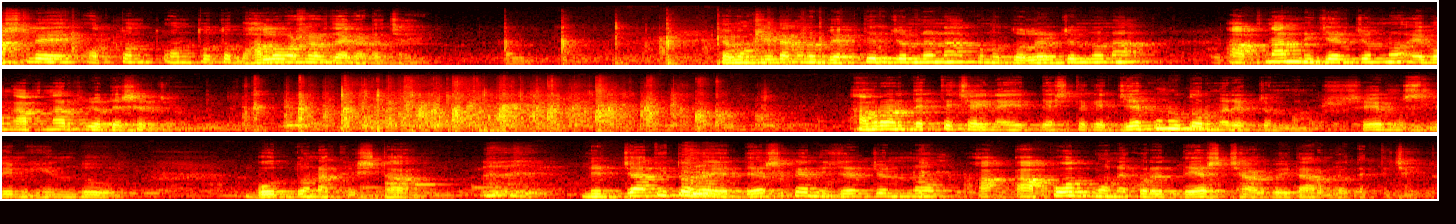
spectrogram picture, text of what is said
আসলে অত্যন্ত, অন্তত ভালোবাসার জায়গাটা চাই। এবং সেটা কোনো ব্যক্তির জন্য না, কোনো দলের জন্য না, আপনার নিজের জন্য এবং আপনার প্রিয় দেশের জন্য। আমরা আর দেখতে চাই না এই দেশ থেকে যে কোনো ধর্মের একজন মানুষ, সে মুসলিম, হিন্দু, বৌদ্ধ না খ্রিস্টান, নির্যাতিত হয়ে দেশকে নিজের জন্য আপদ মনে করে দেশ ছাড়বে, এটা আমরা দেখতে চাই না।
